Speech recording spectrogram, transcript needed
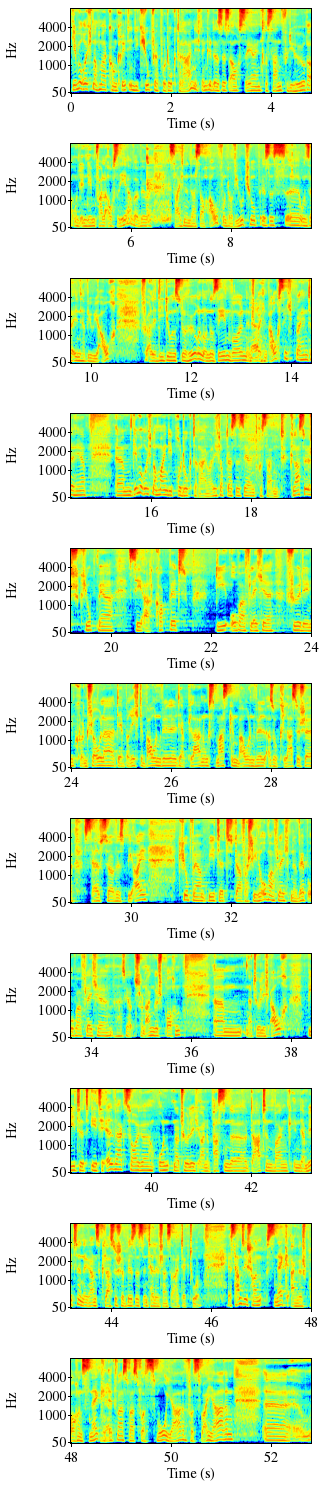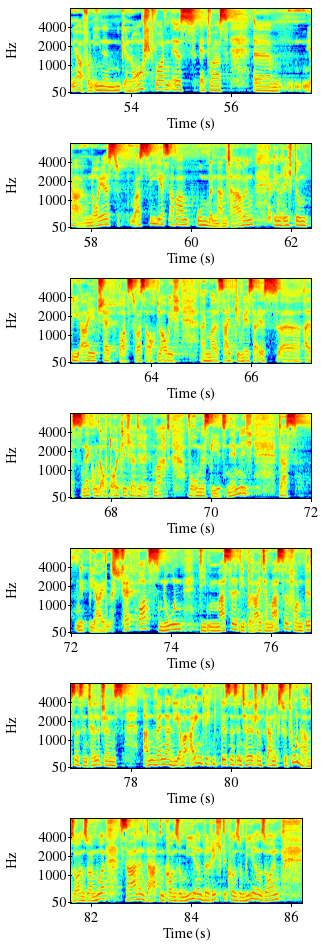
Gehen wir ruhig nochmal konkret in die Cubeware-Produkte rein. Ich denke, das ist auch sehr interessant für die Hörer und in dem Fall auch sehr, weil wir zeichnen das auch auf und auf YouTube ist es äh, unser Interview ja auch. Für alle die, die uns nur hören und uns sehen wollen, entsprechend ja. auch sichtbar hinterher. Ähm, gehen wir ruhig nochmal in die Produkte rein, weil ich glaube, das ist sehr interessant. Klassisch Cubeware C8 Cockpit die Oberfläche für den Controller, der Berichte bauen will, der Planungsmasken bauen will, also klassische Self-Service BI. CubeWare bietet da verschiedene Oberflächen, eine Web-Oberfläche, Sie hat es schon angesprochen, ähm, natürlich auch, bietet ETL-Werkzeuge und natürlich eine passende Datenbank in der Mitte, eine ganz klassische Business Intelligence Architektur. Jetzt haben Sie schon Snack angesprochen. Snack, ja. etwas, was vor zwei Jahren, vor zwei Jahren äh, ja, von Ihnen gelauncht worden ist, etwas, ähm, ja, Neues, was Sie jetzt aber umbenannt haben in Richtung BI-Chatbots, was auch, glaube ich, einmal zeitgemäßer ist äh, als Snack und auch deutlicher direkt macht, worum es geht. Nämlich, dass mit BI-Chatbots nun die Masse, die breite Masse von Business Intelligence Anwendern, die aber eigentlich mit Business Intelligence gar nichts zu tun haben sollen, sondern nur Zahlen, Daten konsumieren, Berichte konsumieren sollen,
